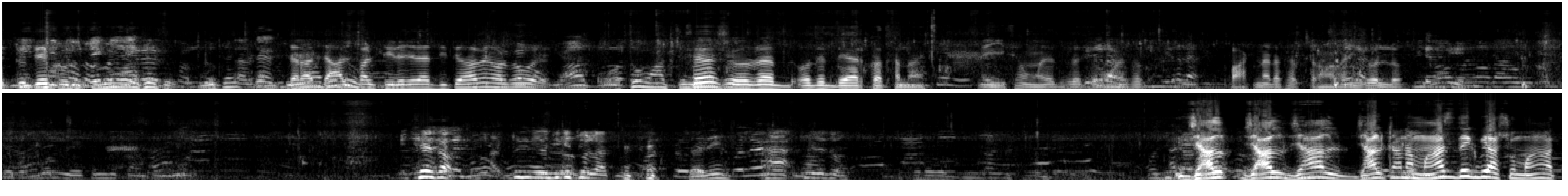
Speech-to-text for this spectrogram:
একটু দেখুন। যারা ডাল ফাল টিরে যারা দিতে হবে না অল্প করে? ওরা ওদের দেওয়ার কথা নয়। এই সব আমাদের ধরেছে মানে সব পার্টনাররা সব টানাটানি করল। ছেড়ে দাও। তুমি ওদিকে চলে আসো। যদি হ্যাঁ জাল জাল জাল জাল টানা মাছ দেখবি আসো মাছ।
